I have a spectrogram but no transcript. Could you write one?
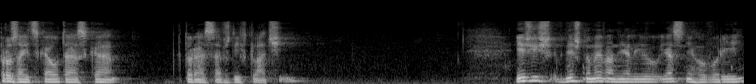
Prozaická otázka, ktorá sa vždy vtlačí. Ježiš v dnešnom evaneliu jasne hovorí,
